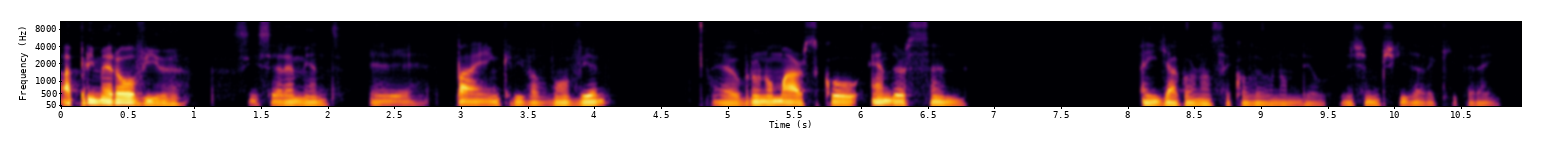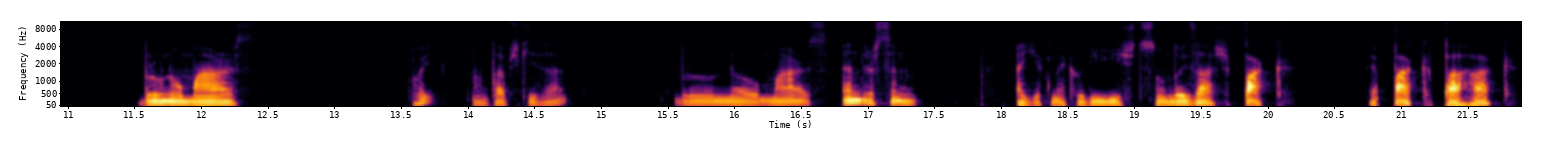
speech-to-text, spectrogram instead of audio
à primeira ouvida, sinceramente. É, pá, é incrível, vão ver. É o Bruno Mars com Anderson. Ai, agora não sei qual é o nome dele. Deixa-me pesquisar aqui, peraí. Bruno Mars. Oi? Não está a pesquisar? Bruno Mars. Anderson. Ai, como é que eu digo isto? São dois As. Pac. É Pac, Pahak.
